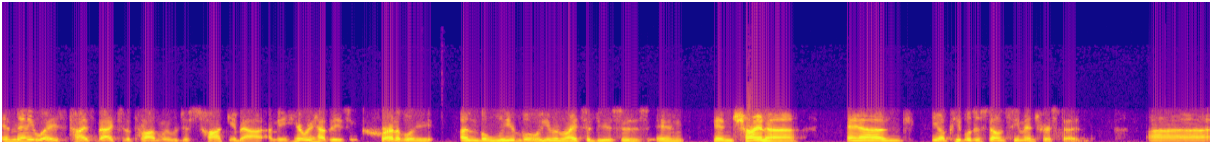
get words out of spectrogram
in many ways, ties back to the problem we were just talking about. I mean, here we have these incredibly unbelievable human rights abuses in in China, and you know, people just don't seem interested. Uh,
